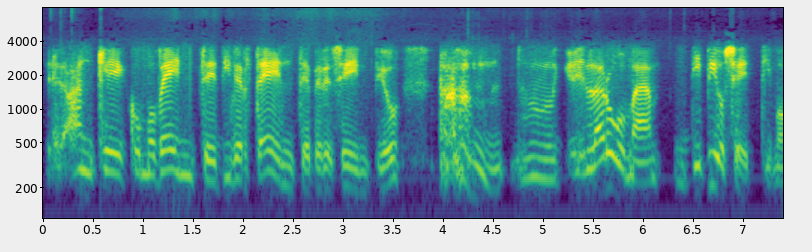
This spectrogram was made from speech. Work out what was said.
eh, anche commovente, divertente per esempio, la Roma di Pio VII,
